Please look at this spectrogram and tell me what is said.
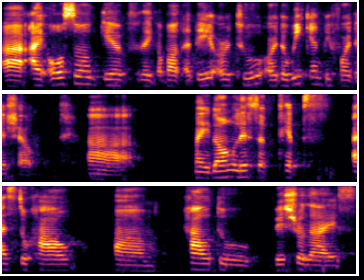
uh, I also give like about a day or two or the weekend before the show, uh, my long list of tips as to how um, how to visualize,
